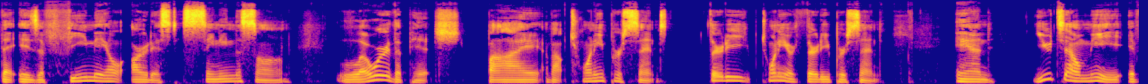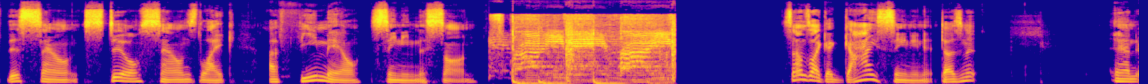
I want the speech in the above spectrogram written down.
that is a female artist singing the song lower the pitch by about 20% 30, 20 or 30%. And you tell me if this sound still sounds like a female singing this song. Friday, Friday. Sounds like a guy singing it, doesn't it? And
